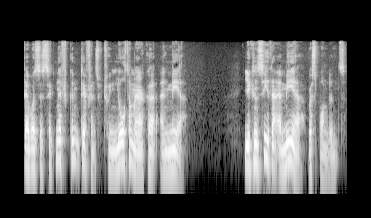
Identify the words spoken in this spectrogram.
there was a significant difference between North America and EMEA. You can see that EMEA respondents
